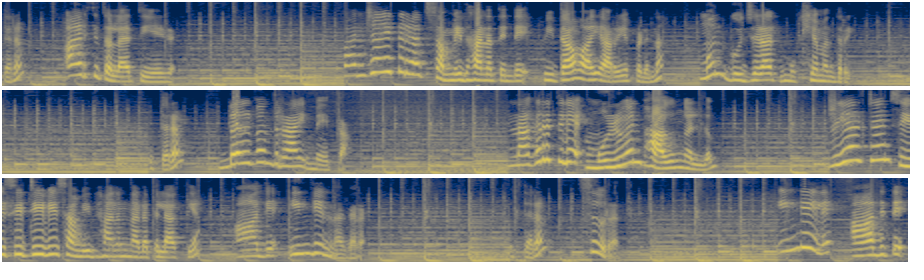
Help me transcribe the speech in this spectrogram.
ഉത്തരം ആയിരത്തി തൊള്ളായിരത്തി ഏഴ് പഞ്ചായത്ത് രാജ് സംവിധാനത്തിന്റെ പിതാവായി അറിയപ്പെടുന്ന മുൻ ഗുജറാത്ത് മുഖ്യമന്ത്രി. ഉത്തരം ബൽവന്ത് റായ് മേത്ത. നഗരത്തിലെ മുഴുവൻ ഭാഗങ്ങളിലും real time C C T V സംവിധാനം നടപ്പിലാക്കിയ ആദ്യ ഇന്ത്യൻ നഗരം. ഉത്തരം സൂറത്ത്. ഇന്ത്യയിലെ ആദ്യത്തെ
